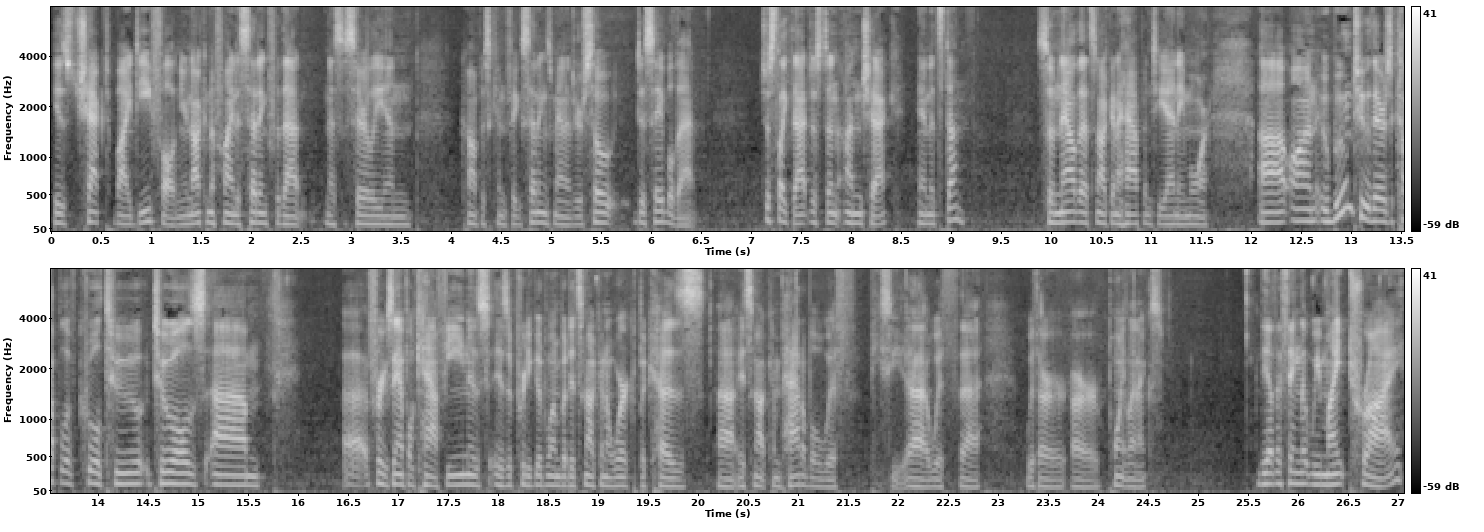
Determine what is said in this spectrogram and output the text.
is checked by default. And you're not going to find a setting for that necessarily in CompizConfig Settings Manager. So disable that. Just like that, just an uncheck, and it's done. So now that's not going to happen to you anymore. Uh, on Ubuntu, there's a couple of cool tu- tools. Um, uh, for example, caffeine is, is a pretty good one, but it's not going to work because uh, it's not compatible with PC uh, with uh, with our, our Point Linux. The other thing that we might try,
